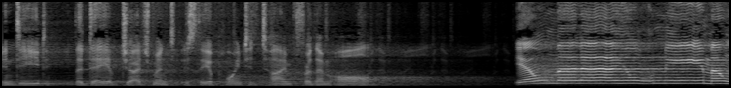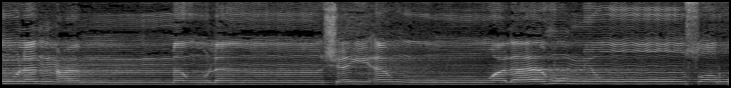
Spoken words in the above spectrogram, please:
Indeed, the day of judgment is the appointed time for them all. يوم لا يغني مولا عن مولا شيئا ولا هم ينصرون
